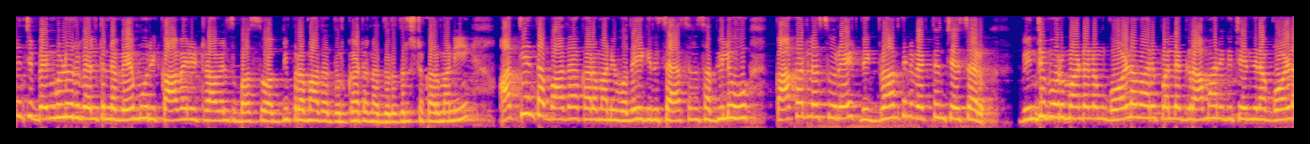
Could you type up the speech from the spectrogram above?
నుంచి బెంగళూరు వెళ్తున్న వేమూరి కావేరి ట్రావెల్స్ బస్సు అగ్ని ప్రమాద దుర్ఘటన దురదృష్టకరమని అత్యంత బాధాకరమని ఉదయగిరి శాసనసభ్యులు కాకర్ల సురేష్ దిగ్భ్రాంతిని వ్యక్తం చేశారు. వింజమూరు మండలం గోళ్ళవారిపల్లె గ్రామానికి చెందిన గోళ్ళ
